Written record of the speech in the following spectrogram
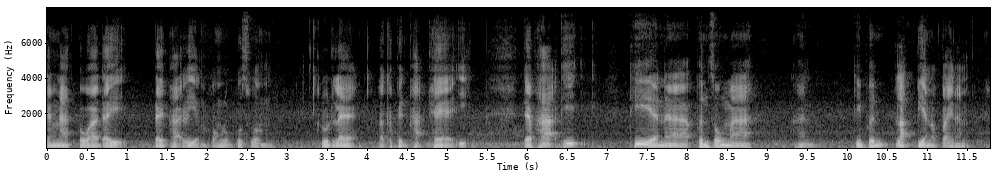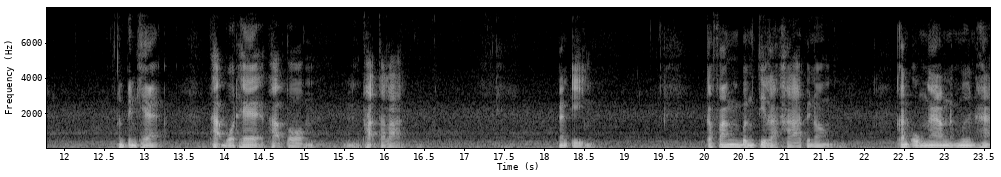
ยังนัก เพราะว่าได้ได้พระเหรียญของหลวงปู่สวงรุ่นแรก แล้วก็เป็นพระแท้อีก แต่พระที่ที่อันน่ะเพิ่นทรงมาที่เพิ่นลักเปลี่ยนออกไปนั้น มันเป็นแค่พระบัวแท้พระปลอม พระตลาด นั่นเองก็ฟังเบิ่งที่ราคาพี่น้องขั้นองค์งามนะหมื่นห้า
